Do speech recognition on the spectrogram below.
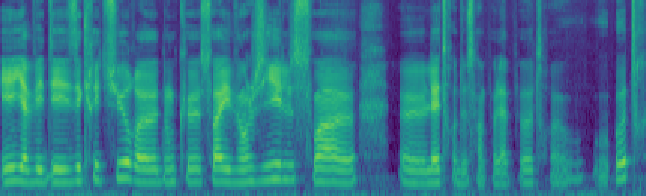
et il y avait des écritures, euh, donc euh, soit évangile, soit lettres de Saint Paul apôtre ou, autre.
